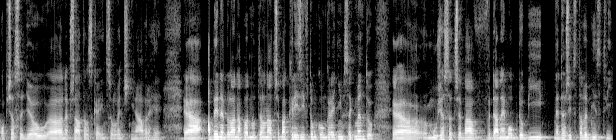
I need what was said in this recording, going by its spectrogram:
občas se dějou eh, nepřátelské insolvenční návrhy, aby nebyla napadnutelná třeba krizi v tom konkrétním segmentu. Může se třeba v daném období nedařit stavebnictví.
